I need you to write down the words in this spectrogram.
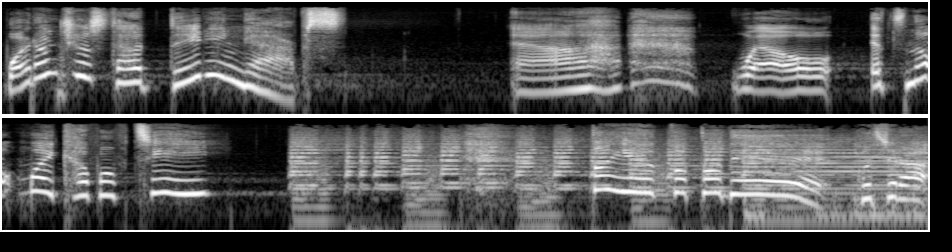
why don't you start dating apps? Ah, uh, well, it's not my cup of tea. ということで、こちら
